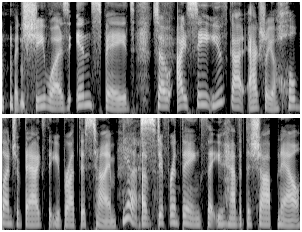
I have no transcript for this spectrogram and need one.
but she was in spades. So I see you've got actually a whole bunch of bags that you brought this time Yes. of different things that you have at the shop now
